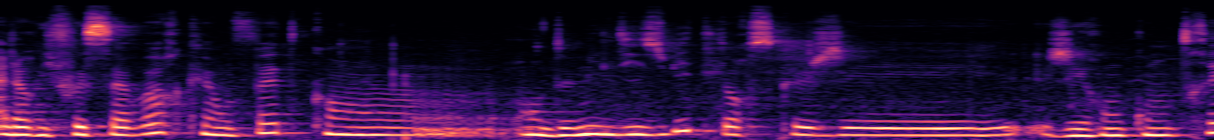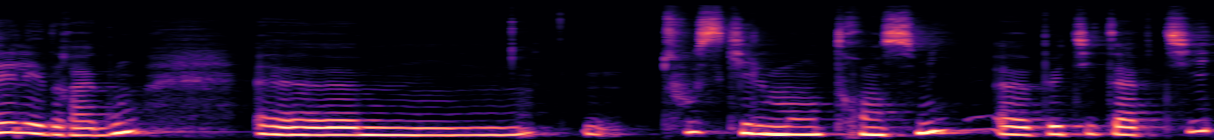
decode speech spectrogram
alors il faut savoir qu'en fait, quand, en 2018, lorsque j'ai rencontré les dragons, euh, tout ce qu'ils m'ont transmis euh, petit à petit,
